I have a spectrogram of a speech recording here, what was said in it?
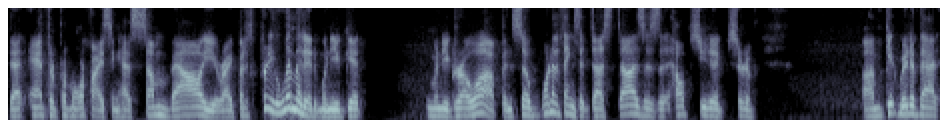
that anthropomorphizing has some value right? But it's pretty limited when you get when you grow up. And so one of the things that dust does is it helps you to sort of um, get rid of that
